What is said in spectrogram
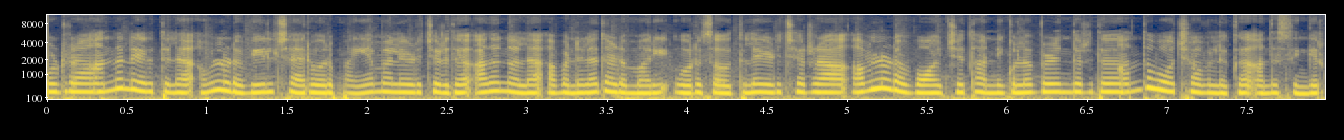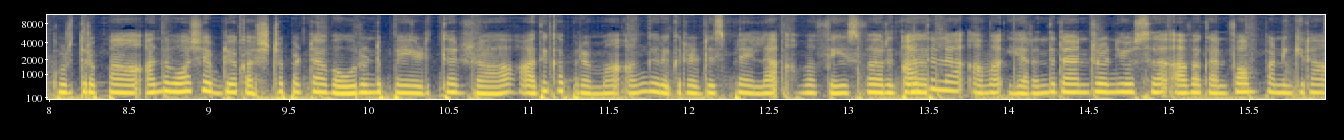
ஓடுறான் அந்த நேரத்துல அவளோட வீல் சேர் ஒரு பையன் மேல இடிச்சிருது. அதனால அவ நிலத்தட மாதிரி ஒரு சவுத்துல இடிச்சிடுறா. அவளோட வாட்ச் தண்ணிக்குள்ள விழுந்துருது. அந்த வாட்ச் அவளுக்கு அந்த சிங்கர் கொடுத்துருப்பான். அந்த வாட்ச் எப்படியோ கஷ்டப்பட்டு அவ உருண்டு போய் எடுத்துடுறா. அதுக்கப்புறமா அங்க இருக்கிற டிஸ்பிளேல அவன் ஃபேஸ் வருது அதுல அவன் இறந்துட்டான்ற நியூஸ் அவ கன்ஃபார்ம் பண்ணிக்கிறான்.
